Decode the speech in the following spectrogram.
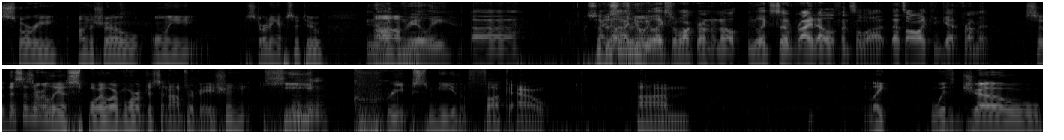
story on the show. Only starting episode two. Not um, really. Uh, So I, this know, I know he likes to walk around and El- he likes to ride elephants a lot. That's all I can get from it. So this isn't really a spoiler, more of just an observation. He Mhm. creeps me the fuck out. Um, like with Joe,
